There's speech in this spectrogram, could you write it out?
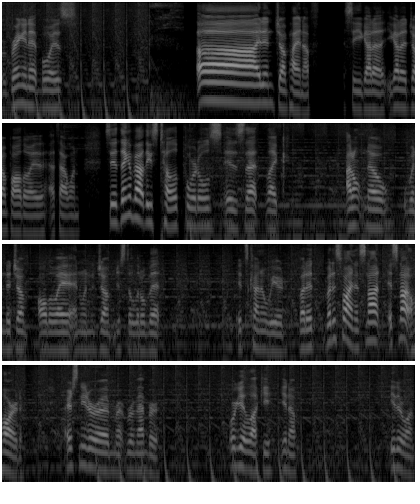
We're bringing it, boys. Uh, I didn't jump high enough. See, you gotta, you gotta jump all the way at that one. See, the thing about these teleportals is that, like, I don't know when to jump all the way and when to jump just a little bit. It's kind of weird, but it, but it's fine. It's not, it's not hard. I just need to rem remember, or get lucky, you know. Either one.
